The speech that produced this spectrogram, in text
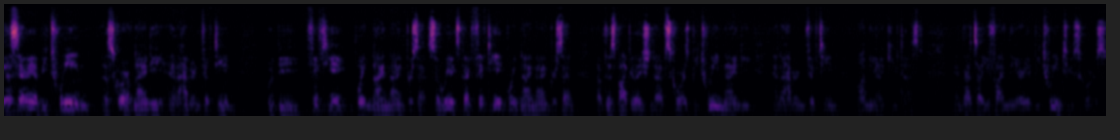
This area between a score of 90 and 115 would be 58.99%. So we expect 58.99% of this population to have scores between 90 and 115 on the IQ test. And that's how you find the area between two scores.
